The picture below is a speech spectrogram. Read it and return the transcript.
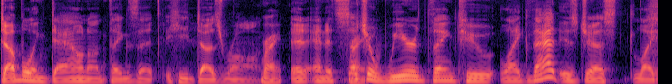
doubling down on things that he does wrong. Right. And, and it's such Right. a weird thing to like, that is just like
